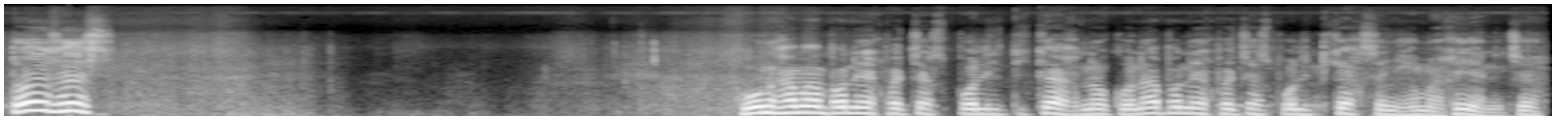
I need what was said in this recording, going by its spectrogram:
entonces kunhaman pachas políticas no kunapan pachas políticas señamajiya nicha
